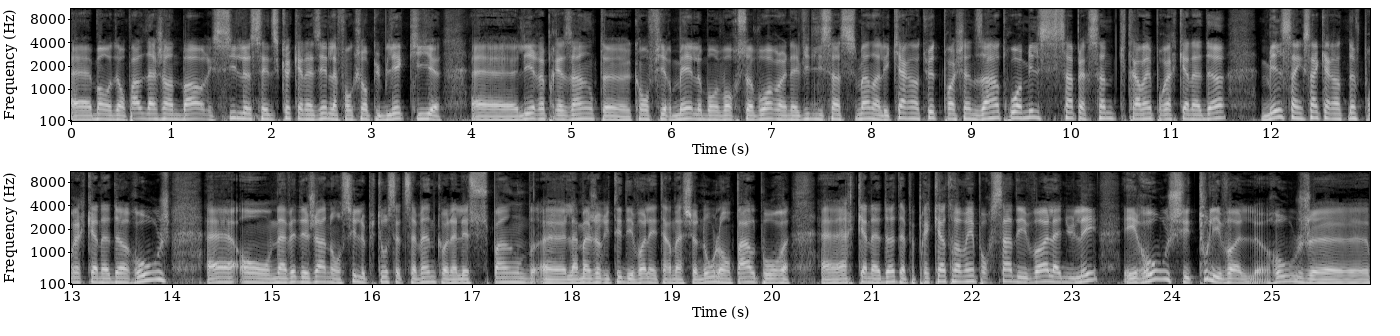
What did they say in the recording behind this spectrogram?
euh, bon, on parle d'agents de bord ici, le syndicat canadien de la fonction publique qui euh, les représente, euh, confirmait, là, bon, ils vont recevoir un avis de licenciement dans les 48 prochaines heures. 3600 personnes qui travaillent pour Air Canada, 1549 pour Air Canada Rouge. Euh, on avait déjà annoncé le plus tôt cette semaine qu'on allait suspendre euh, la majorité des vols internationaux. Là, on parle pour euh, Air Canada d'à peu près 80 des vols annulés. Et Rouge, c'est tous les vols. là. Rouge, euh,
